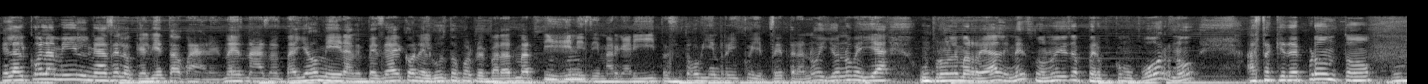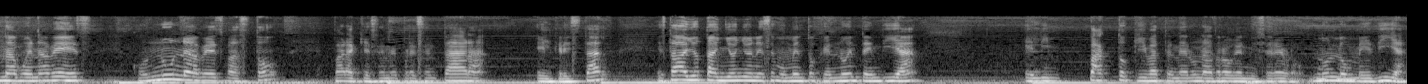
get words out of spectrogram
el alcohol a mí me hace lo que el viento aguare, no es más, hasta yo, mira, me empecé a ir con el gusto por preparar martinis y margaritas y todo bien rico y etcétera, ¿no? Y yo no veía un problema real en eso, ¿no? Y decía, pero como por, ¿no? Hasta que de pronto, una buena vez, con una vez bastó para que se me presentara el cristal. Estaba yo tan ñoño en ese momento que no entendía el impacto que iba a tener una droga en mi cerebro. No lo medía.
